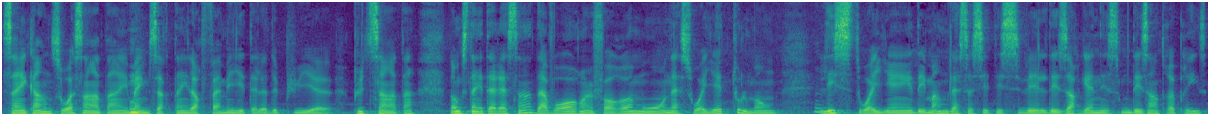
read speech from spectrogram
50, 60 ans, et même certains, leur famille était là depuis plus de 100 ans. Donc, c'est intéressant d'avoir un forum où on assoyait tout le monde, les citoyens, des membres de la société civile, des organismes, des entreprises.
